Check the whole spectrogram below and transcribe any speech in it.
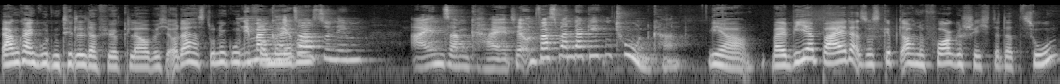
wir haben keinen guten Titel dafür, glaube ich, oder? Hast du eine gute nee, man könnte auch so nehmen Einsamkeit, ja, und was man dagegen tun kann. Ja, weil wir beide, also es gibt auch eine Vorgeschichte dazu.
